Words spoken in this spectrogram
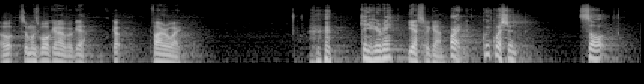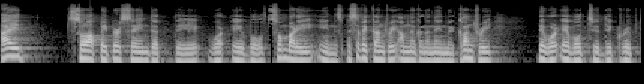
Oh, someone's walking over. Yeah, go. Fire away. can you hear me? Yes, we can. All right, quick question. So I saw a paper saying that they were able, somebody in a specific country, I'm not going to name the country, they were able to decrypt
